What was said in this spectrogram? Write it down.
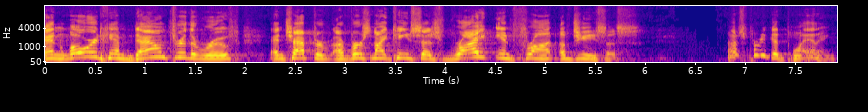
and lowered him down through the roof. And chapter uh, verse 19 says, right in front of Jesus. That's pretty good planning.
